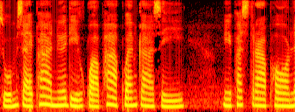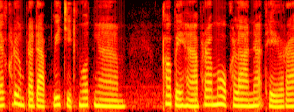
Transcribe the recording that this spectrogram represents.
สวมใส่ผ้าเนื้อดีกว่าผ้าแคว้นกาสี มีพัสตราพรและเครื่องประดับวิจิตรงดงาม เข้าไปหาพระโมคคัลลานะเถระ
